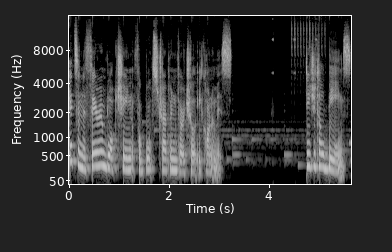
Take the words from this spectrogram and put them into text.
It's an Ethereum blockchain for bootstrapping virtual economies. Digital Beings.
